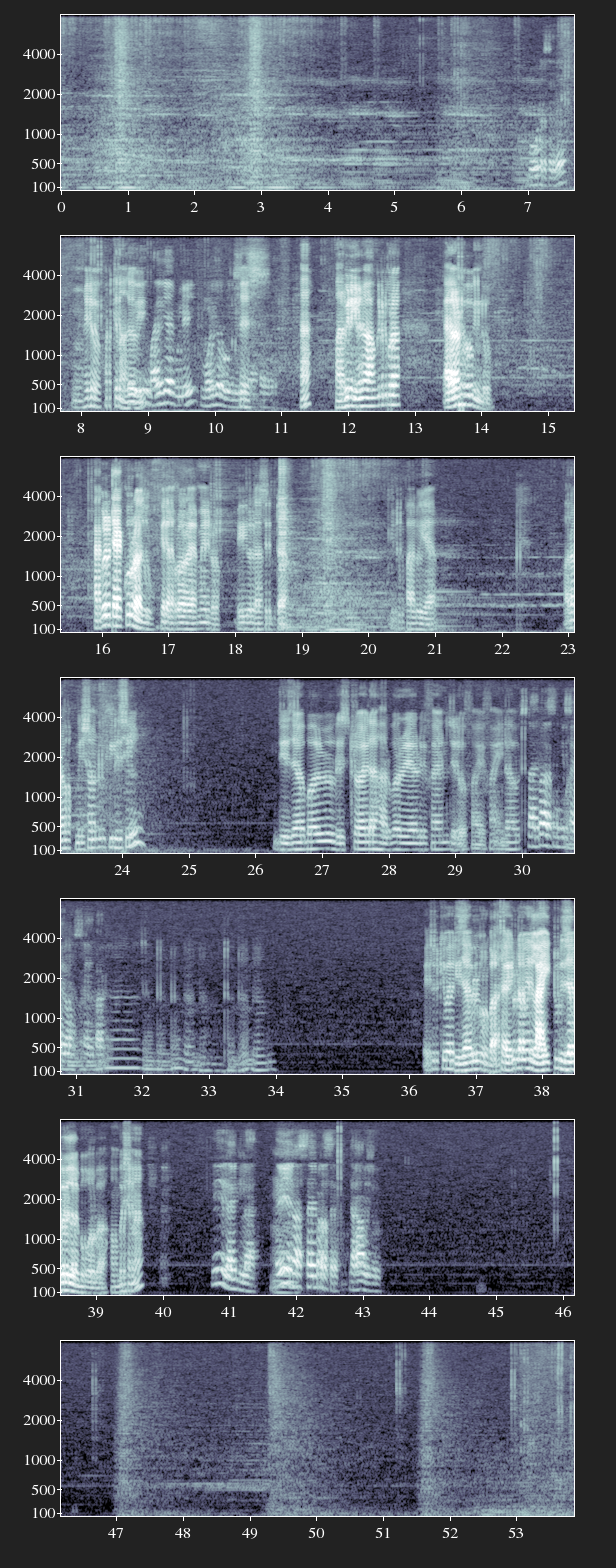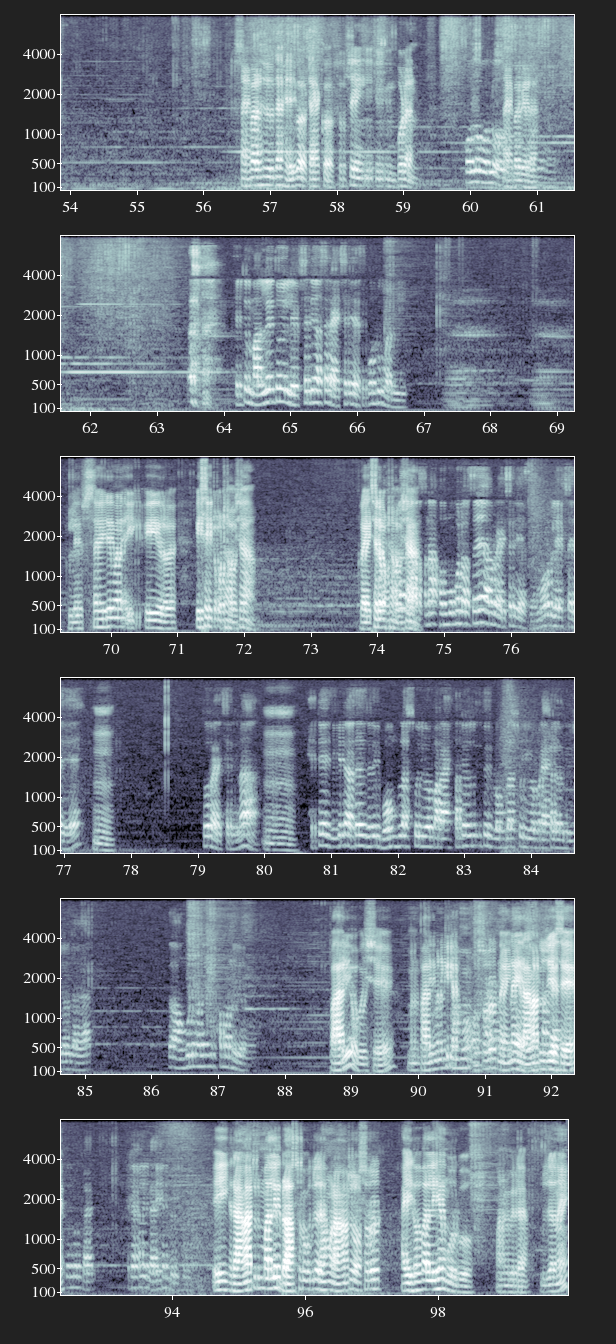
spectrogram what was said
Hidup, pakai nama Dewi. Mana dia buli? Mana dia buli? Hah? Mana dia buli? Aku kira pura. Alarm tu kau kira. Aku kira tak kura tu. Kira pura yang main tu. Hidup dah sedar. Kita palu ya. Orang nak mission tu kiri sil. Disable, destroy the harbor area defense 05, find out. Sniper asing ke silam, sniper. এইটো কিবা disable কৰবা। আচ্ছা এইটো তাৰমানে লাইটটো disable লাগিব কৰবা। গম পাইছা না? এই লাগিলা এই এটা স্নাইপার আছে দেখা পাইছো। স্নাইপাৰ আছে যদি হেৰি কৰ ট্যাগ কৰ সবচে ইম্পৰ্টেণ্ট বলল বলল Sniper কেইটা। এটো মারলে তো লেফট সাইডে আছে রাইট সাইডে আছে কোনটো মারবি লেফট সাইডে মানে এই এই সাইডৰ কথা কৈছা ৰাইট সাইডৰ কথা কৈছা আছে না সন্মুখত আছে আৰু ৰাইট সাইডে আছে মোৰ লেফট সাইডে উম তো ৰাইট সাইডে না? উম এতিয়া যিকেইটা আছে যদি বম ব্লাষ্ট কৰিব পাৰা তাতে যদি তুমি বম ব্লাষ্ট কৰিব পাৰা একেলগে দুজন জাগাত তো অংকুৰ মানে কি সমান হৈ যাব? পাৰি অৱশ্যে মানে পাৰি মানে কি তাহোঁ ওচৰত নাই নাই ৰাঙাটো যে আছে এই রাঙাটোত মালি ব্লাষ্ট হ'ব গ'লে দেখোন ৰাঙাটোৰ ওচৰত আহিব পালিহে মৰিব মানুহকেইটা বুজা নাই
